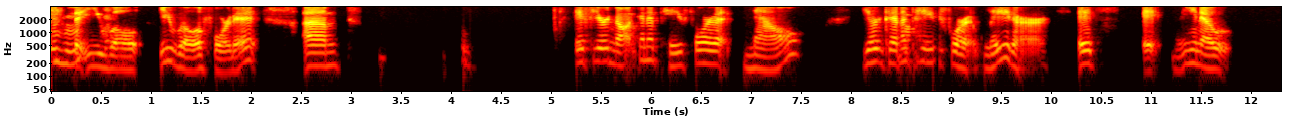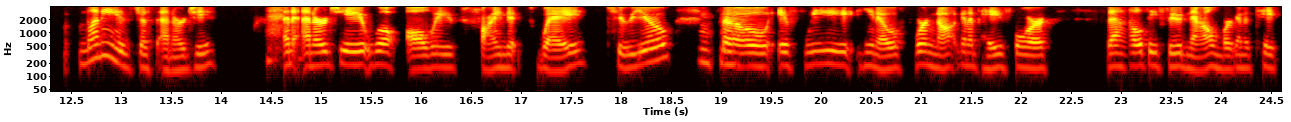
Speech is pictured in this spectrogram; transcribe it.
mm-hmm. that you will, you will afford it. Um, if you're not going to pay for it now, you're going to pay for it later. It's, it, you know, money is just energy and energy will always find its way to you. Mm-hmm. So if we, you know, if we're not going to pay for the healthy food now and we're going to take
